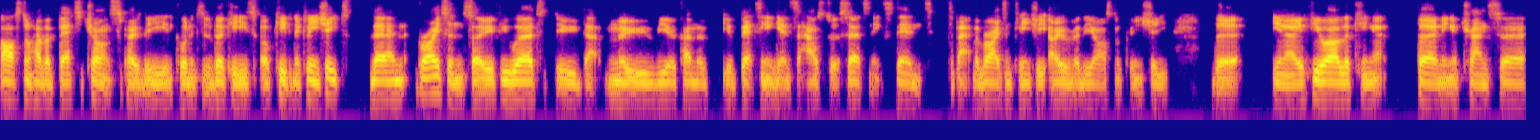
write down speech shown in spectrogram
Arsenal have a better chance, supposedly, according to the bookies, of keeping a clean sheet than Brighton. So if you were to do that move, you're kind of you're betting against the house to a certain extent to back the Brighton clean sheet over the Arsenal clean sheet. But you know, if you are looking at burning a transfer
